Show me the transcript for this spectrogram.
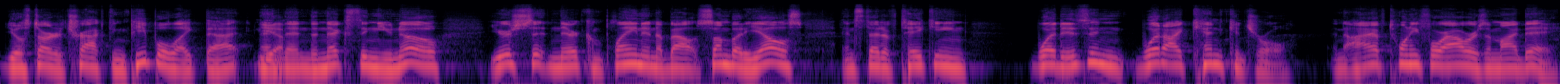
you'll start attracting people like that. And then the next thing you know, you're sitting there complaining about somebody else instead of taking what isn't what I can control. And I have 24 hours in my day.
